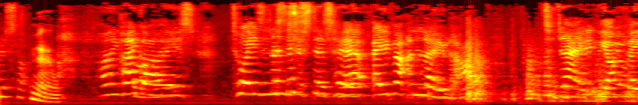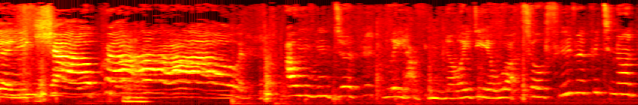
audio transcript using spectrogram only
Now, Hi, hi guys. Toys and sisters here, Ava and Lola. Today we are playing Chow Crown. And we have no idea what sort of food we're putting on,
